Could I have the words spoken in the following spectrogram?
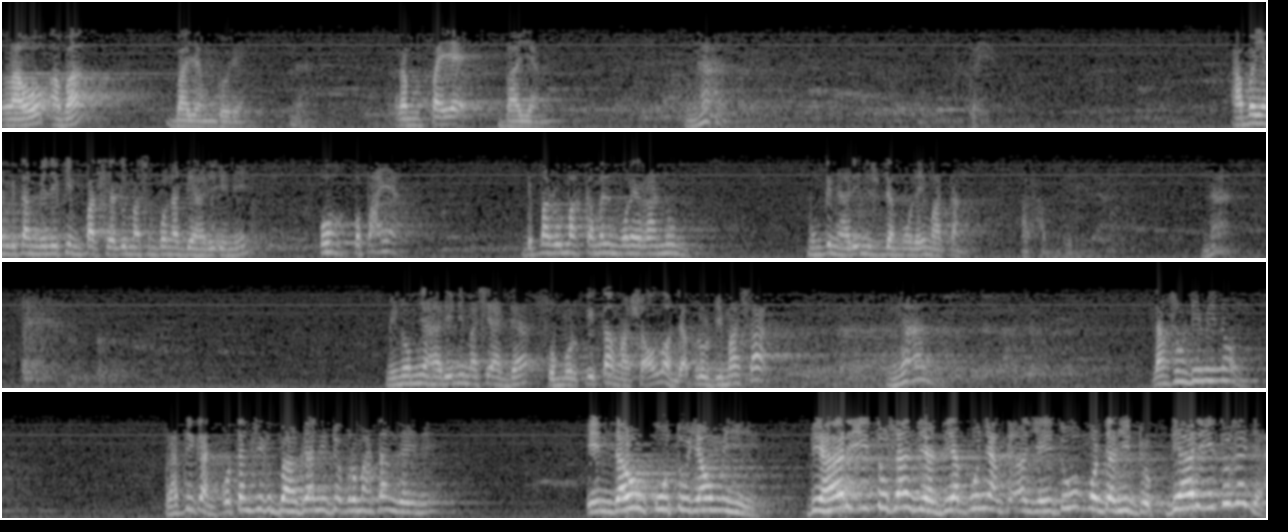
Lauk apa? Bayam goreng. Nah, rempeyek bayam. Nah. Apa yang kita miliki empat sehat lima sempurna di hari ini? Oh, pepaya. Depan rumah kami mulai ranum. Mungkin hari ini sudah mulai matang. Alhamdulillah. Nah, Minumnya hari ini masih ada. Sumur kita Masya Allah tidak perlu dimasak. Nah. Langsung diminum. Perhatikan potensi kebahagiaan hidup rumah tangga ini. Indau kutu yaumi. Di hari itu saja dia punya yaitu modal hidup. Di hari itu saja.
